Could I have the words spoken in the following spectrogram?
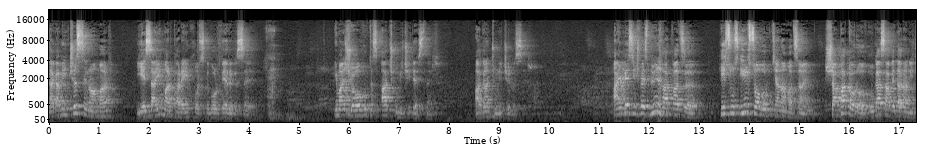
Դակամին չսենու համար Եսայի մարգարեին խոսքը որ դերը գսե։ Հիմա ժողովուրդս աչք ունի չի տեսներ։ Ագանջ ունի չի լսեր։ Այնպես ինչպես նույն հատվածը Հիսուս իր սովորության համացայն Շաբաթ օրով Ղուկաս Ավետարանիչ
